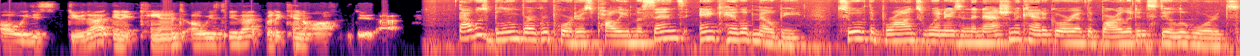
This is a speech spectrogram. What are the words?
always do that, and it can't always do that, but it can often do that. That was Bloomberg reporters Polly Mosendz and Caleb Melby, two of the bronze winners in the national category of the Barlett and Steele Awards.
